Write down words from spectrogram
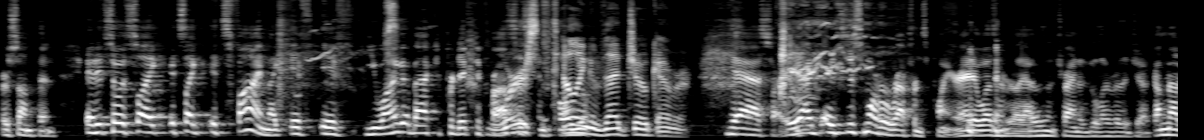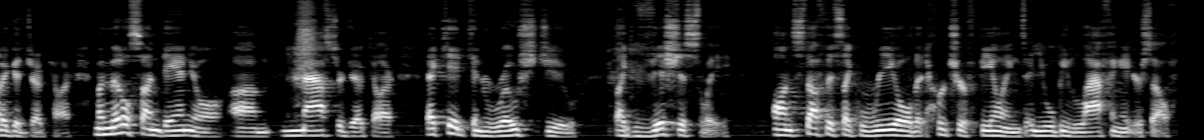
or something. And it, so it's like it's like it's fine. Like if if you want to go back to predictive process, worst control, telling of that joke ever. Yeah, sorry. Yeah, it's just more of a reference point, right? It wasn't really. I wasn't trying to deliver the joke. I'm not a good joke teller. My middle son Daniel, um, master joke teller. That kid can roast you like viciously on stuff that's like real that hurts your feelings, and you will be laughing at yourself.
